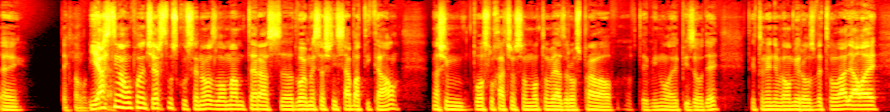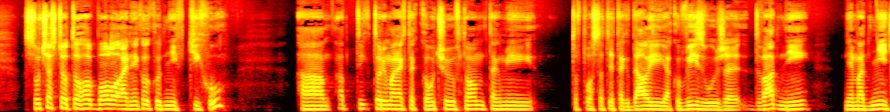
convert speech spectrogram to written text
Hej. Ja s tým mám úplne čerstvú skúsenosť, lebo mám teraz dvojmesačný sabatikál, našim poslucháčom som o tom viac rozprával v tej minulej epizóde, tak to neviem veľmi rozvetvovať, ale súčasťou toho bolo aj niekoľko dní v tichu a, a tí, ktorí ma nejak tak koučujú v tom, tak mi to v podstate tak dali ako výzvu, že dva dní nemať nič,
